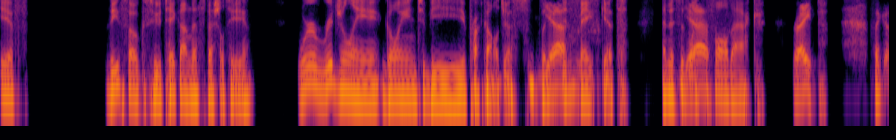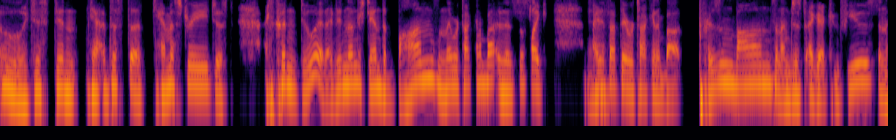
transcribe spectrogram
if these folks who take on this specialty were originally going to be proctologists, but Yes. didn't make it. And this is Yes. like the fallback. Right. Like, oh, it just didn't. Yeah, just the chemistry. Just, I couldn't do it. I didn't understand the bonds, and they were talking about, and it's just like I thought they were talking about prison bonds, and I'm just, I got confused, and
